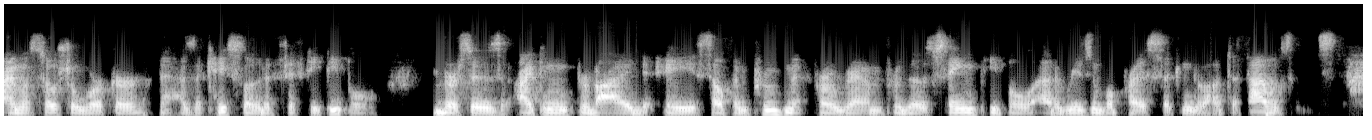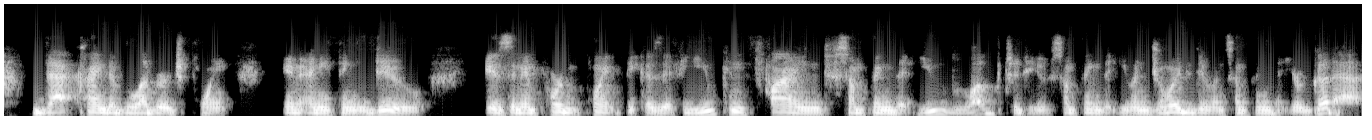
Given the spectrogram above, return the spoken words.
I'm a social worker that has a caseload of 50 people versus I can provide a self improvement program for those same people at a reasonable price that can go out to thousands. That kind of leverage point in anything you do is an important point because if you can find something that you love to do, something that you enjoy to do, and something that you're good at,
